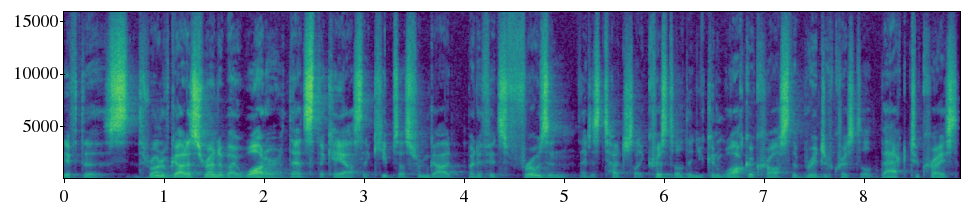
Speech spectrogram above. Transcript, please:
if the throne of God is surrounded by water, that's the chaos that keeps us from God. But if it's frozen at his touch, like crystal, then you can walk across the bridge of crystal back to Christ.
